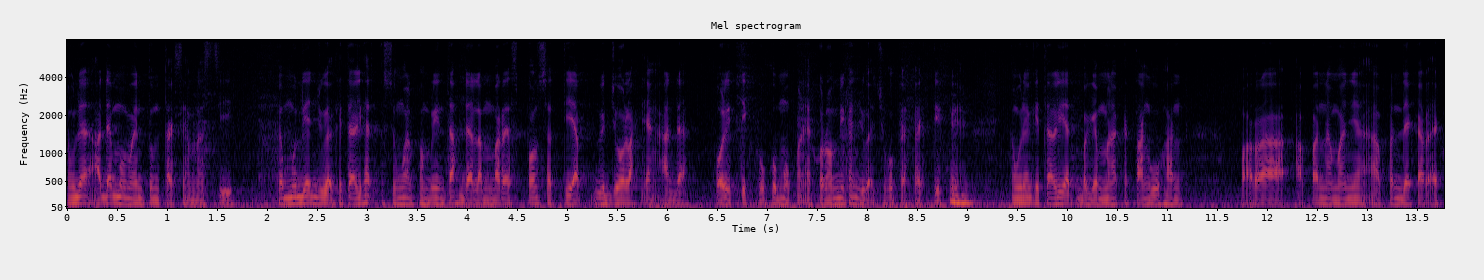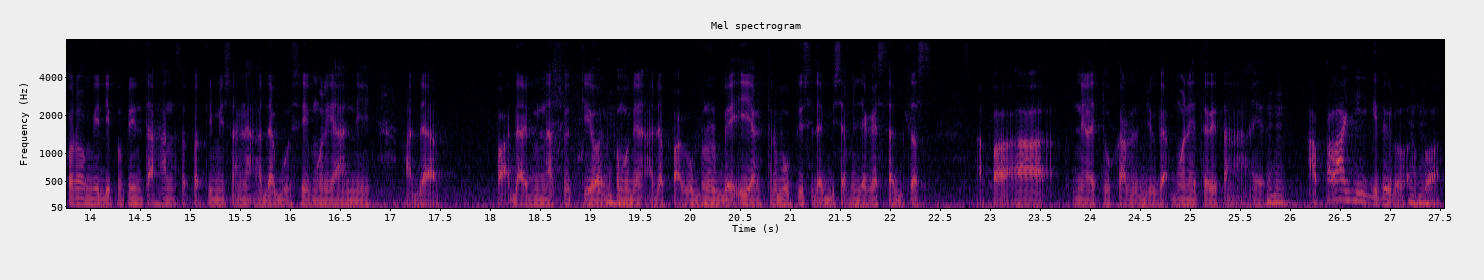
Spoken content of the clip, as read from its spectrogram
Kemudian ada momentum tax amnesty Kemudian juga kita lihat kesungguhan pemerintah dalam merespons setiap gejolak yang ada, politik, hukum maupun ekonomi kan juga cukup efektif ya. Hmm. Kemudian kita lihat bagaimana ketangguhan para apa namanya pendekar ekonomi di pemerintahan seperti misalnya ada Bu Sri Mulyani, ada Pak Darmin Nasution, hmm. kemudian ada Pak Gubernur BI yang terbukti sudah bisa menjaga stabilitas apa uh, nilai tukar dan juga monetary tanah air. Hmm. Apalagi gitu loh, apa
